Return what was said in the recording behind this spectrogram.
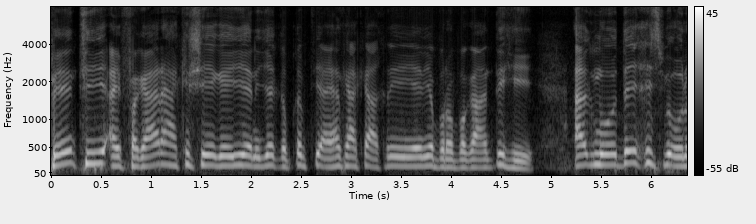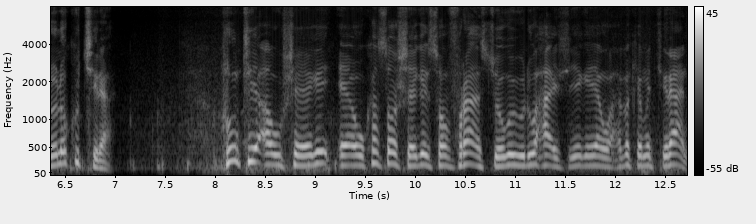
Beentii ay fagaaraha ka sheegayeen iyo qabqabtii ay halkaa ka akhriyayeen iyo brobagandihii aad moodday xisbi ololo ku jira. Runtii au sheegay ee uu ka soo sheegay soo france joogo yidhi waxa ay sheegayaan waxba kama jiraan.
